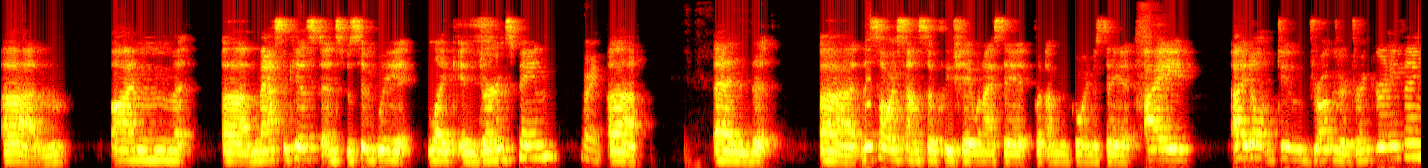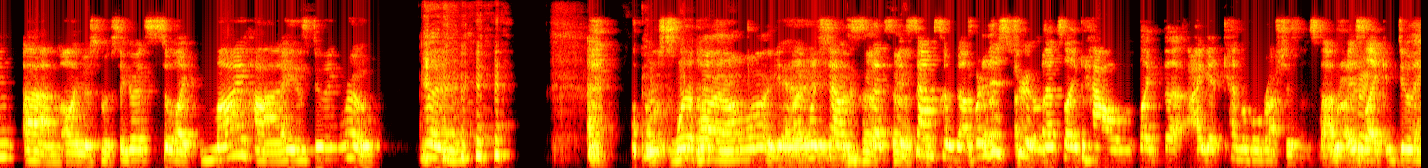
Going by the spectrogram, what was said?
Um, I'm a masochist and specifically like endurance pain. Right. Uh, and uh, this always sounds so cliche when I say it, but I'm going to say it. I I don't do drugs or drink or anything. Um, all I do is smoke cigarettes. So like my high is doing rope. We're, high on life. Yeah, right? which sounds that's, it sounds so dumb, but it is true. That's like how like the I get chemical rushes and stuff Right. is like doing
